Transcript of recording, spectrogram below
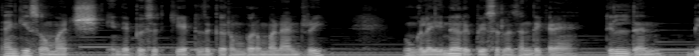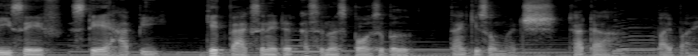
தேங்க்யூ ஸோ மச் இந்த எபிசோட் கேட்டதுக்கு ரொம்ப ரொம்ப நன்றி. உங்களை இன்னொரு எபிசோடில் சந்திக்கிறேன். Till then be safe stay happy get vaccinated as soon as possible thank you so much டாட்டா பாய் பாய்.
